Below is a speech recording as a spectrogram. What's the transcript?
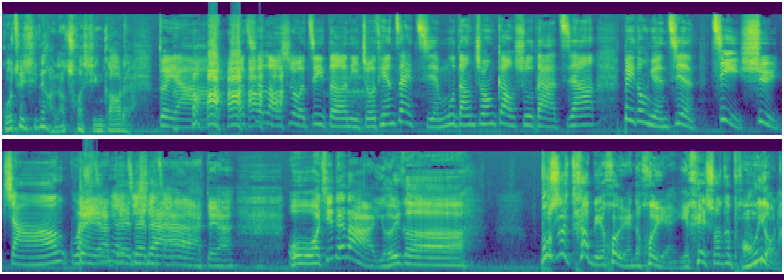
国巨今天好像创新高了，对呀、啊，而且老师，我记得你昨天在节目当中告诉大家，被动元件继续涨，对呀、啊，对对对，对呀、啊，我我今天呢有一个不是特别会员的会员，也可以说是朋友了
